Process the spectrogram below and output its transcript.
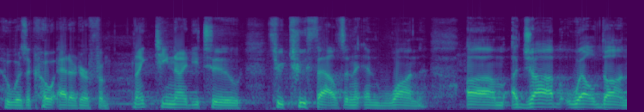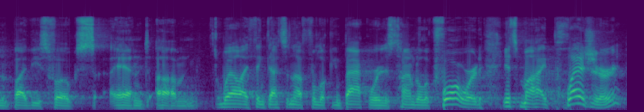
who was a co-editor from 1992 through 2001. Um, a job well done by these folks. And um, well, I think that's enough for looking backward. It's time to look forward. It's my pleasure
